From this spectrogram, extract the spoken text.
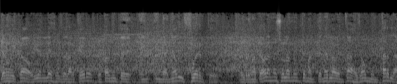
Bien ubicado, bien lejos del arquero, totalmente en- engañado y fuerte el remate. Ahora no es solamente mantener la ventaja, es aumentarla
